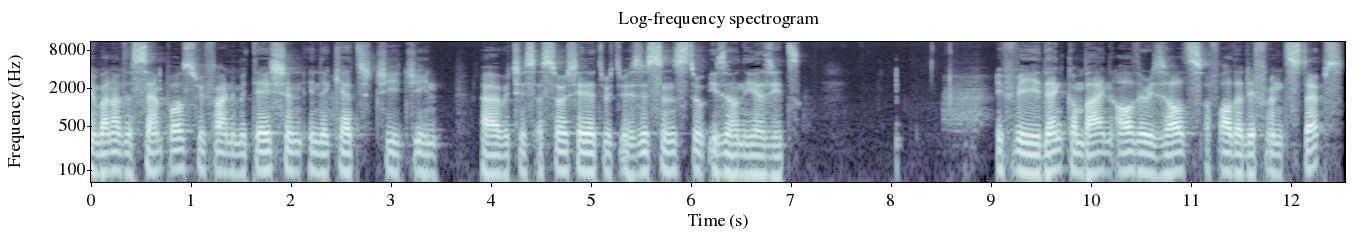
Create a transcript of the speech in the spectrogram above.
in one of the samples, we find a mutation in the katG gene uh, which is associated with resistance to isoniazid. If we then combine all the results of all the different steps,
